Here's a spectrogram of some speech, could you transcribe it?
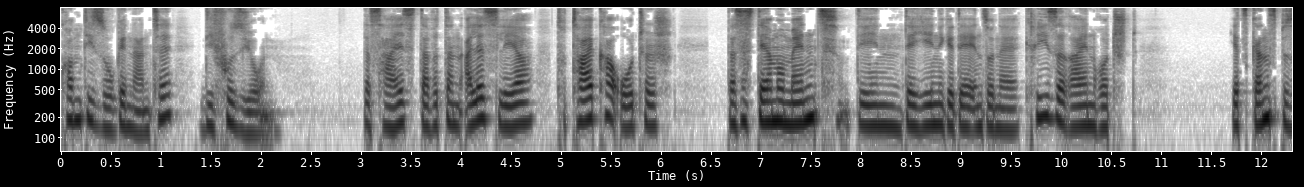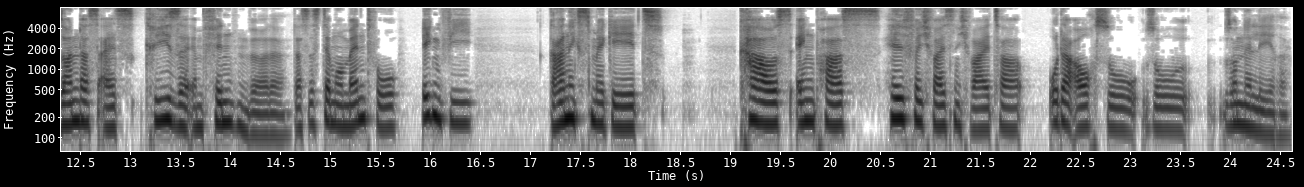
kommt die sogenannte Diffusion. Das heißt, da wird dann alles leer, total chaotisch. Das ist der Moment, den derjenige, der in so eine Krise reinrutscht, jetzt ganz besonders als Krise empfinden würde. Das ist der Moment, wo irgendwie gar nichts mehr geht, Chaos, Engpass, Hilfe, ich weiß nicht weiter oder auch so so so eine Leere.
